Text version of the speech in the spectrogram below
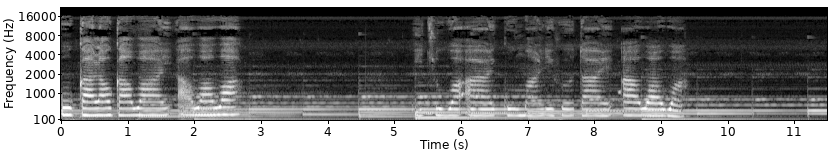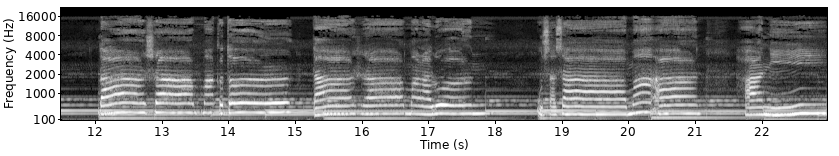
古嘎老嘎歪啊哇哇。一组我爱古玛丽福袋啊哇哇。大傻马格登。kesesamaan Hani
